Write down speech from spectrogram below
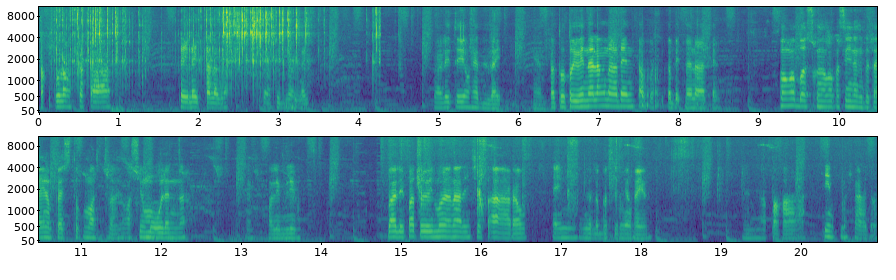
sakto lang siya sa taillight talaga. Sa signal light. Bali ito yung headlight. Yan. Patutuyuin na lang natin tapos ikabit na natin. Mga boss. Kung napapasin nagda tayo ng pesto pumasok tayo. Kasi umuulan na. Yan malimlim. Bali patuyuin muna natin siya sa araw. Ayun nalabasan niya ngayon. Yan napaka tint masyado.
